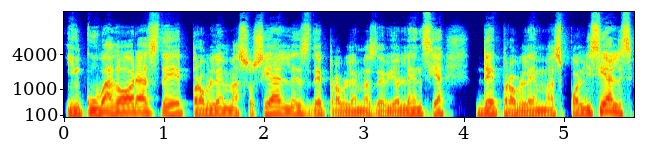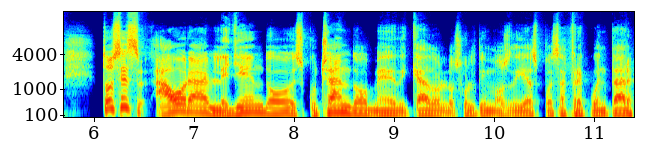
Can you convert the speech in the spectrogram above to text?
incubadoras de problemas sociales, de problemas de violencia, de problemas policiales. Entonces, ahora leyendo, escuchando, me he dedicado los últimos días pues a frecuentar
